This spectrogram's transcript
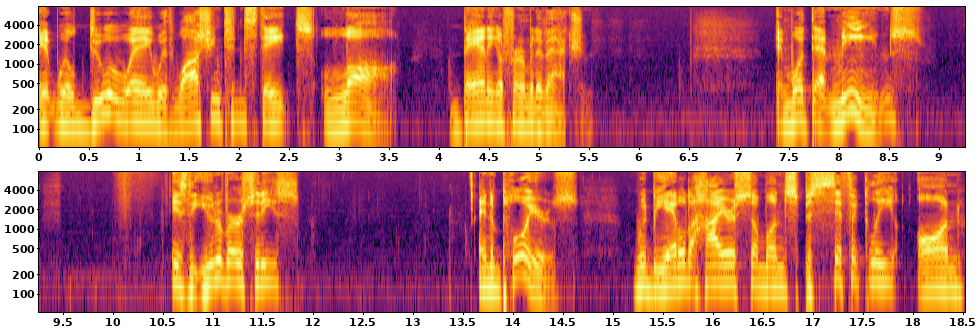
it will do away with Washington state's law banning affirmative action. And what that means is that universities and employers would be able to hire someone specifically on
